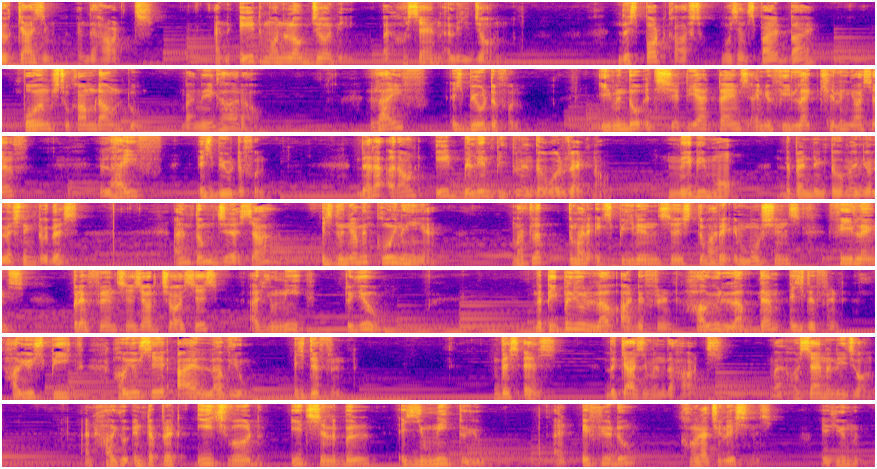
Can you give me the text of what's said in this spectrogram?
The Chasm in the Hearts, an eight monologue journey by Hussein Ali John. This podcast was inspired by Poems to Come Down to by Megha Rao. Life is beautiful. Even though it's shitty at times and you feel like killing yourself, life is beautiful. There are around 8 billion people in the world right now, maybe more, depending to when you're listening to this. And tum jaisa इस दुनिया में कोई नहीं है। मतलब तुम्हारे experiences तुम्हारे emotions feelings preferences और choices are unique to you the people you love are different how you love them is different how you speak how you say I love you is different this is the Chasm in the Hearts by Hussain Ali John. And how you interpret each word, each syllable is unique to you. And if you do, congratulations, you're human.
